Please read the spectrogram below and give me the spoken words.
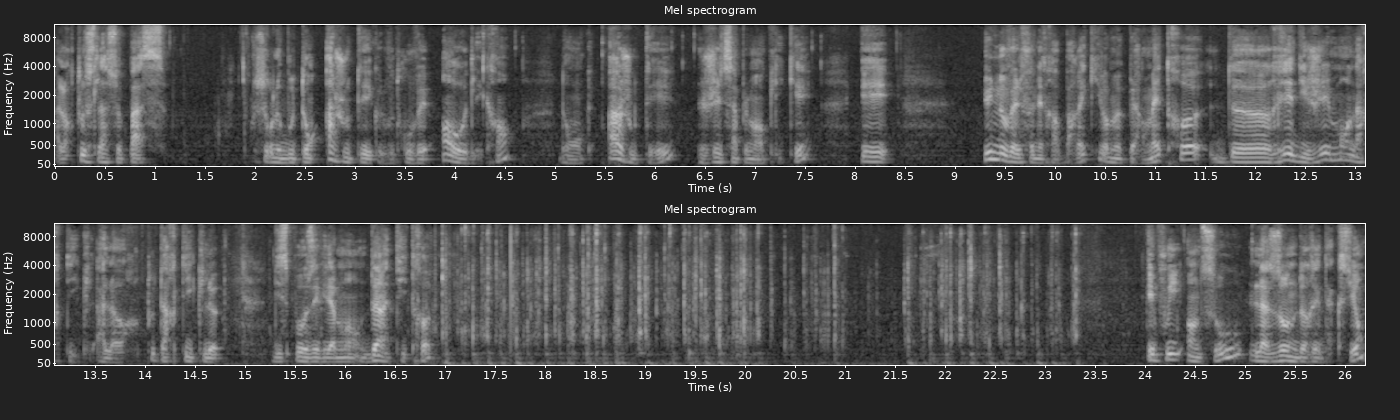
Alors tout cela se passe sur le bouton « Ajouter » que vous trouvez en haut de l'écran. Donc « Ajouter », j'ai simplement cliqué et une nouvelle fenêtre apparaît qui va me permettre de rédiger mon article. Alors, tout article dispose évidemment d'un titre. Et puis en dessous, la zone de rédaction.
